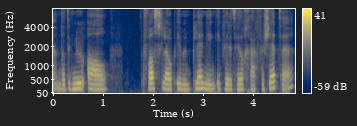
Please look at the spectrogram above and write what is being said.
um, dat ik nu al vastloop in mijn planning. Ik wil het heel graag verzetten.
